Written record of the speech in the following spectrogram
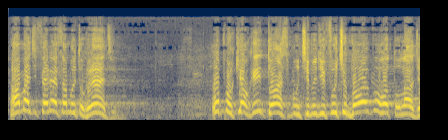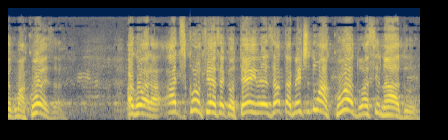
Há uma diferença muito grande. Ou porque alguém torce para um time de futebol, eu vou rotular de alguma coisa. Agora, a desconfiança que eu tenho é exatamente de um acordo assinado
